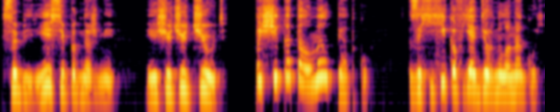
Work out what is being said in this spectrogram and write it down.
соберись и поднажми. Еще чуть-чуть!» Пощекотал Мел пятку. Захихиков я дернула ногой.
